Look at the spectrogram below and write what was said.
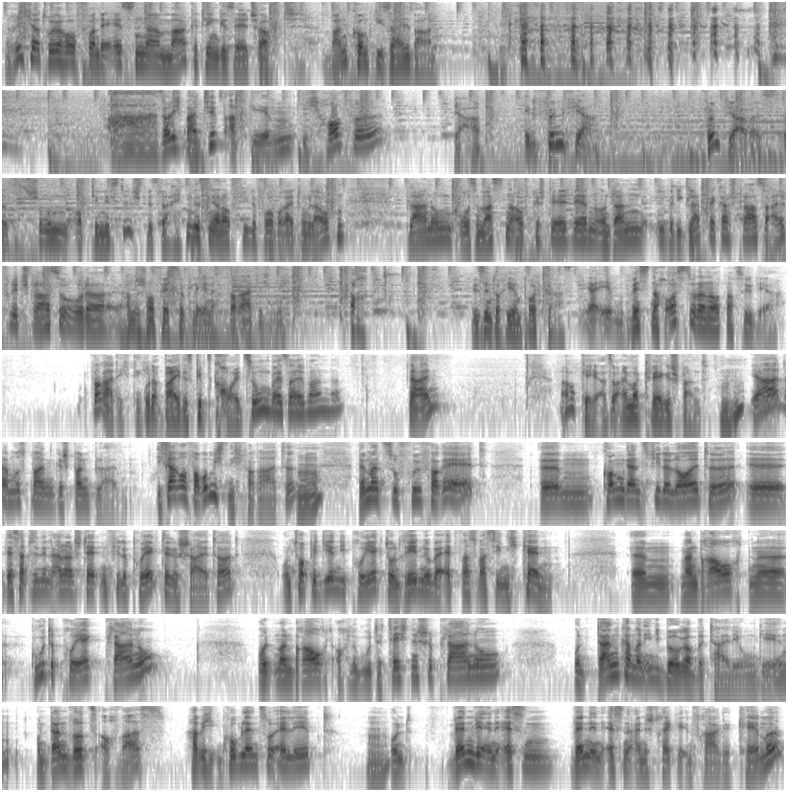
Richard Röhrhoff von der Essener Marketinggesellschaft. Wann kommt die Seilbahn? ah, soll ich mal einen Tipp abgeben? Ich hoffe, ja, in fünf Jahren. Fünf Jahre ist das schon optimistisch. Bis dahin müssen ja noch viele Vorbereitungen laufen. Planungen, große Masten aufgestellt werden und dann über die Gladbecker Straße, Alfredstraße oder haben Sie schon feste Pläne? Verrate ich nicht. Ach, wir sind doch hier im Podcast. Ja, eben. West nach Ost oder Nord nach Süd eher? Verrate ich nicht. Oder beides. Gibt es Kreuzungen bei Seilbahnen dann? Nein. Ah, okay, also einmal quer gespannt. Mhm. Ja, da muss man gespannt bleiben. Ich sage auch, warum ich es nicht verrate. Mhm. Wenn man es zu früh verrät, ähm, kommen ganz viele Leute, äh, deshalb sind in anderen Städten viele Projekte gescheitert und torpedieren die Projekte und reden über etwas, was sie nicht kennen. Ähm, man braucht eine gute Projektplanung und man braucht auch eine gute technische Planung und dann kann man in die Bürgerbeteiligung gehen und dann wird's auch was habe ich in Koblenz so erlebt. Mhm. Und wenn wir in Essen, wenn in Essen eine Strecke in Frage käme,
